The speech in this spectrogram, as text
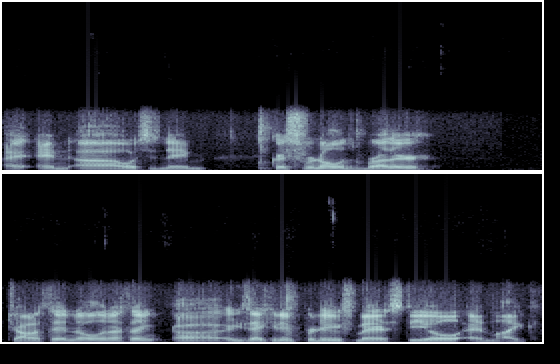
I and uh, what's his name, Christopher Nolan's brother, Jonathan Nolan, I think, uh, executive produced Man of Steel, and like,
